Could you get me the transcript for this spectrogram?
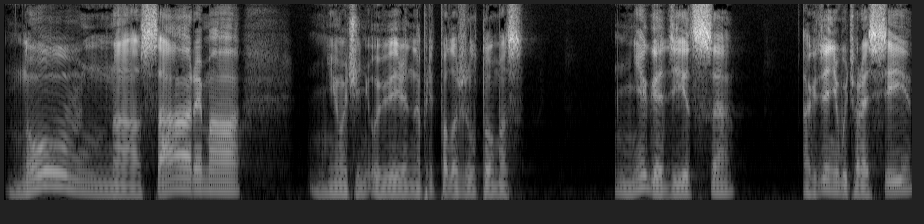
«Ну, на Сарема...» — не очень уверенно предположил Томас. «Не годится. А где-нибудь в России?»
